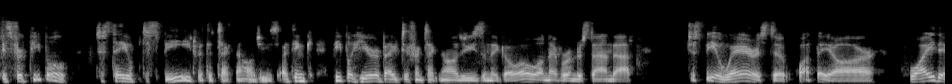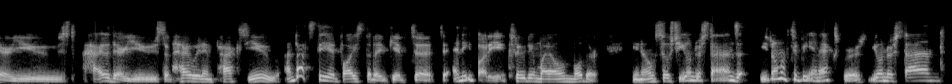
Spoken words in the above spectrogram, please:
is for people to stay up to speed with the technologies. I think people hear about different technologies and they go, oh, I'll never understand that. Just be aware as to what they are, why they're used, how they're used, and how it impacts you. And that's the advice that I'd give to, to anybody, including my own mother. You know, so she understands you don't have to be an expert. You understand,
